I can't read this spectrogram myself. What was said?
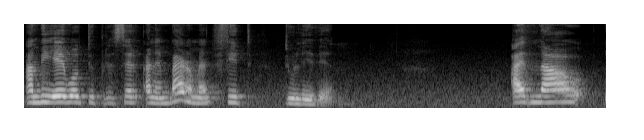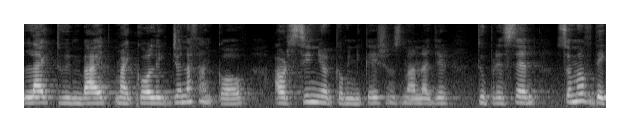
and be able to preserve an environment fit to live in. I'd now like to invite my colleague Jonathan Cobb, our Senior Communications Manager, to present some of the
